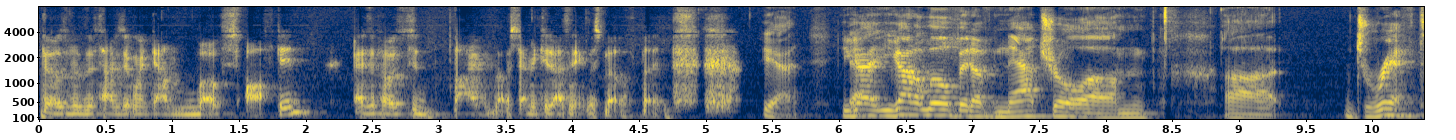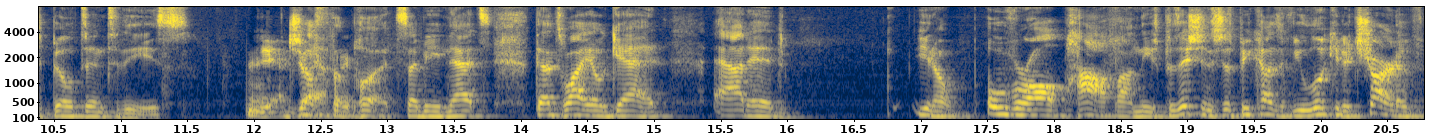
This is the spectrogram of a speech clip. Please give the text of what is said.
those were the times it went down most often, as opposed to by the most. I mean, 2008 was both, but Yeah, you got you got a little bit of natural um, uh, drift built into these. yeah, Just yeah. the puts. I mean, that's that's why you'll get added. You know, overall pop on these positions, just because if you look at a chart of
